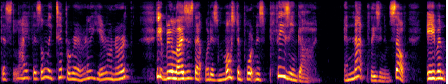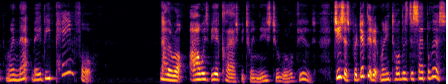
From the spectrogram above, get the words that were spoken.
this life is only temporarily here on earth. He realizes that what is most important is pleasing God and not pleasing himself, even when that may be painful. Now, there will always be a clash between these two worldviews. Jesus predicted it when he told his disciple this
